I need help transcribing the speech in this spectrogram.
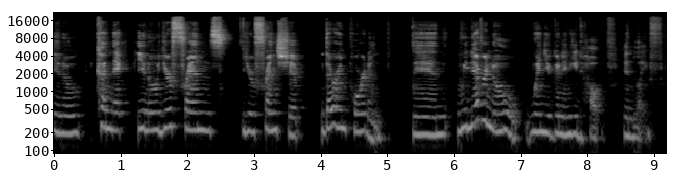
you know connect you know your friends your friendship they're important and we never know when you're going to need help in life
